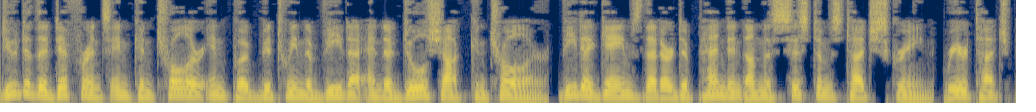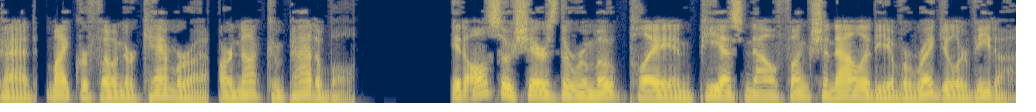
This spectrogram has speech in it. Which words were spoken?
Due to the difference in controller input between the Vita and a DualShock controller, Vita games that are dependent on the system's touchscreen, rear touchpad, microphone or camera, are not compatible. It also shares the Remote Play and PS Now functionality of a regular Vita.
